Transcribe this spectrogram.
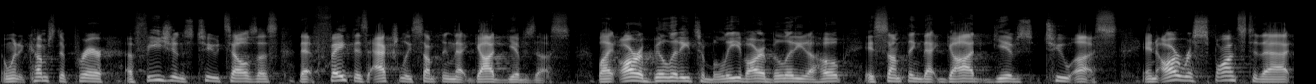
and when it comes to prayer, Ephesians 2 tells us that faith is actually something that God gives us. Like our ability to believe, our ability to hope is something that God gives to us. And our response to that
